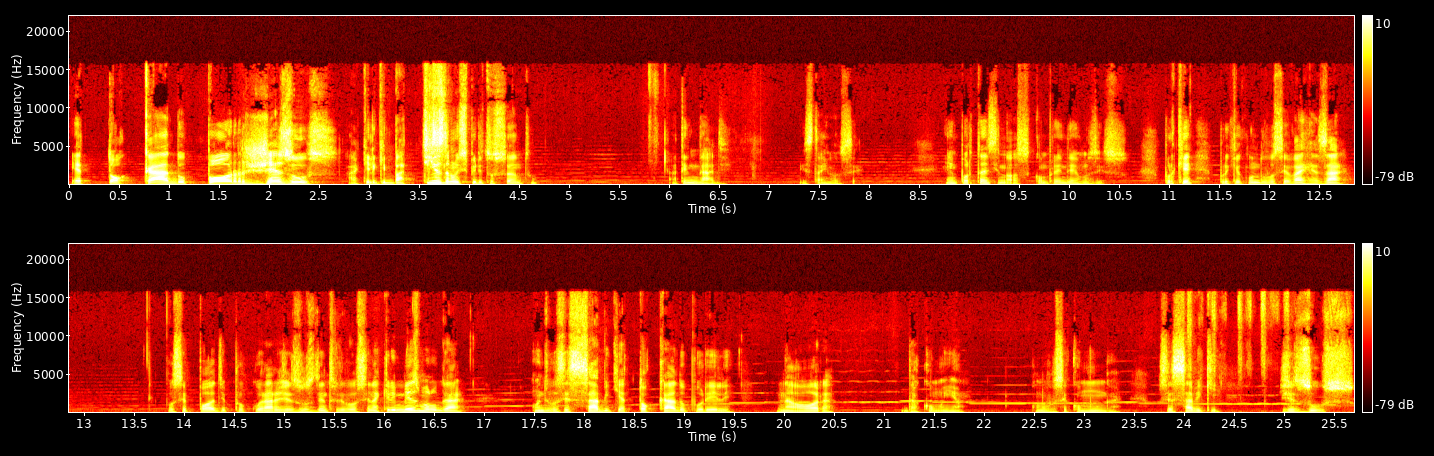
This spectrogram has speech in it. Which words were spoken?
é tocado por Jesus, aquele que batiza no Espírito Santo, a Trindade está em você. É importante nós compreendermos isso. Por quê? Porque quando você vai rezar, você pode procurar Jesus dentro de você, naquele mesmo lugar onde você sabe que é tocado por Ele na hora da comunhão. Quando você comunga, você sabe que Jesus,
